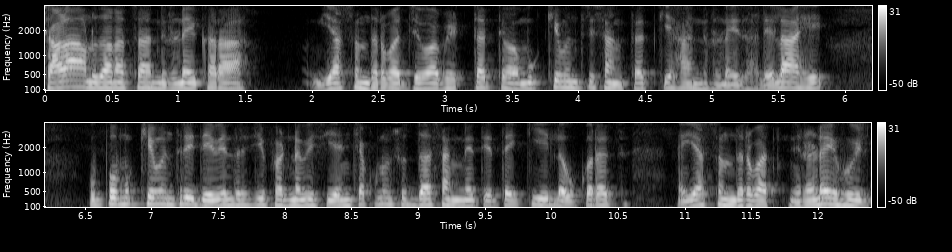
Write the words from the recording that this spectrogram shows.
शाळा अनुदानाचा निर्णय करा. या संदर्भात जेव्हा भेटतात तेव्हा मुख्यमंत्री सांगतात की हा निर्णय झालेला आहे. उपमुख्यमंत्री देवेंद्रजी फडणवीस यांच्याकडून सुद्धा सांगण्यात येत आहे की लवकरच या संदर्भात निर्णय होईल.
